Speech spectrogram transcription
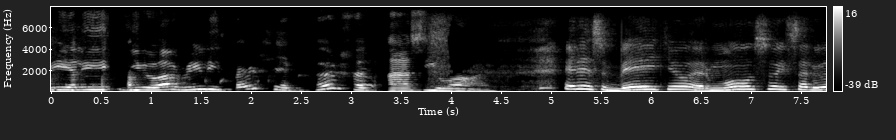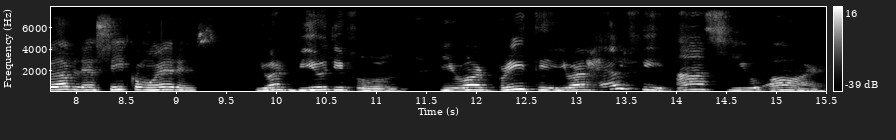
Really, you are really perfect, perfect as you are. Eres bello, hermoso y saludable así como eres. You are beautiful, you are pretty, you are healthy as you are.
